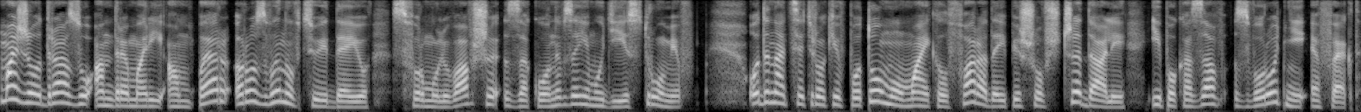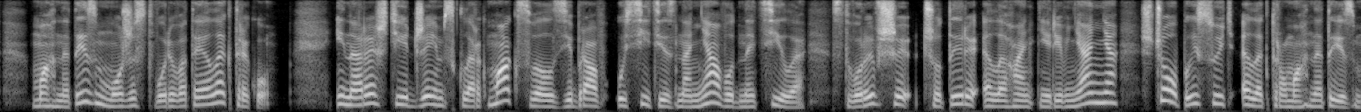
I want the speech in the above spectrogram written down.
Майже одразу Андре Марі Ампер розвинув цю ідею, сформулювавши закони взаємодії струмів. 11 років по тому Майкл Фарадей пішов ще далі і показав зворотній ефект – магнетизм може створювати електрику. І нарешті Джеймс Клерк Максвелл зібрав усі ці знання в одне ціле, створивши чотири елегантні рівняння, що описують електромагнетизм.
